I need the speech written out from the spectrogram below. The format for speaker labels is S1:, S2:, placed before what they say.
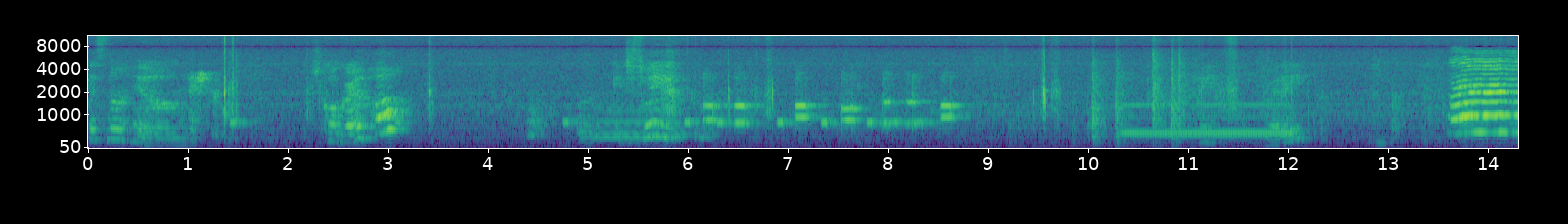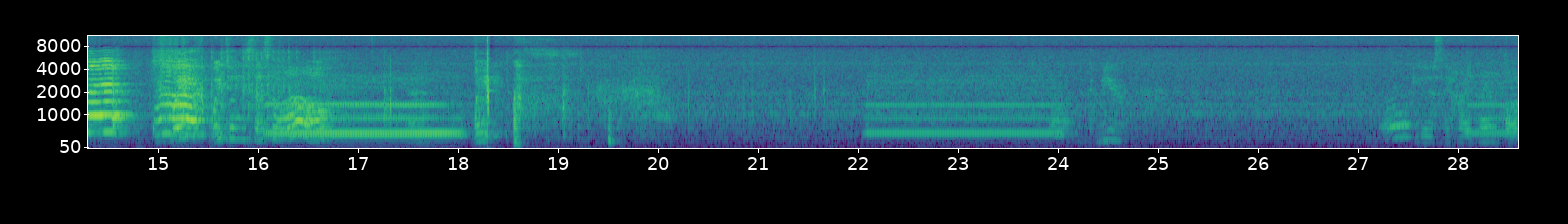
S1: It's not him. Should call Grandpa? Okay, just wait. Okay, ready? Just wait. Wait till he says hello. Wait. Come here. You gonna say hi, Grandpa?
